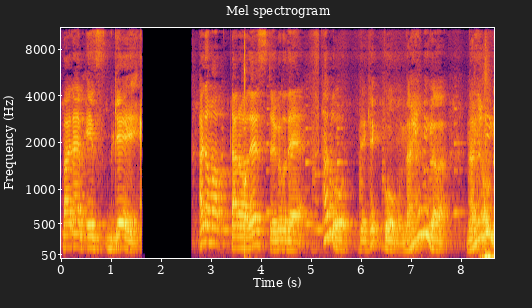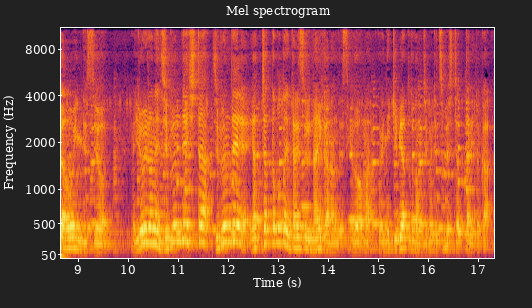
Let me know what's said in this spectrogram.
My name is gay. はいどうも太郎です。ということで太郎って結構もう悩みが悩みが多いんですよ。いろいろね自分でした自分でやっちゃったことに対する代価なんですけどまあこれニキビ跡とかも自分で潰しちゃったりとか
